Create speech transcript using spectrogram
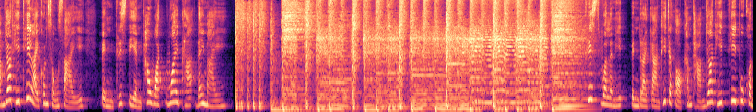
ามยอดฮิตที่หลายคนสงสัย เป็นคริสเตียนเข้าวัดไหว้พระได้ไหม คริสวลนิดเป็นรายการที่จะตอบคำถามยอดฮิตที่ผู้คน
